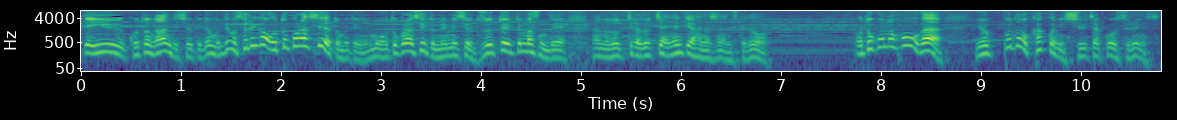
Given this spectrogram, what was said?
っていうことなんでしょうけども、でもそれが男らしいだと思ってるもう男らしいとめめしいをずっと言ってますんで、あの、どっちがどっちやねんっていう話なんですけど、男の方がよっぽど過去に執着をするんです。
